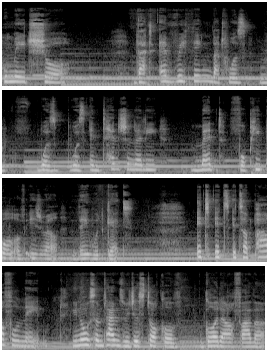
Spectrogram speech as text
who made sure that everything that was was was intentionally meant for people of Israel they would get. It, it's it's a powerful name. You know, sometimes we just talk of God our Father,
